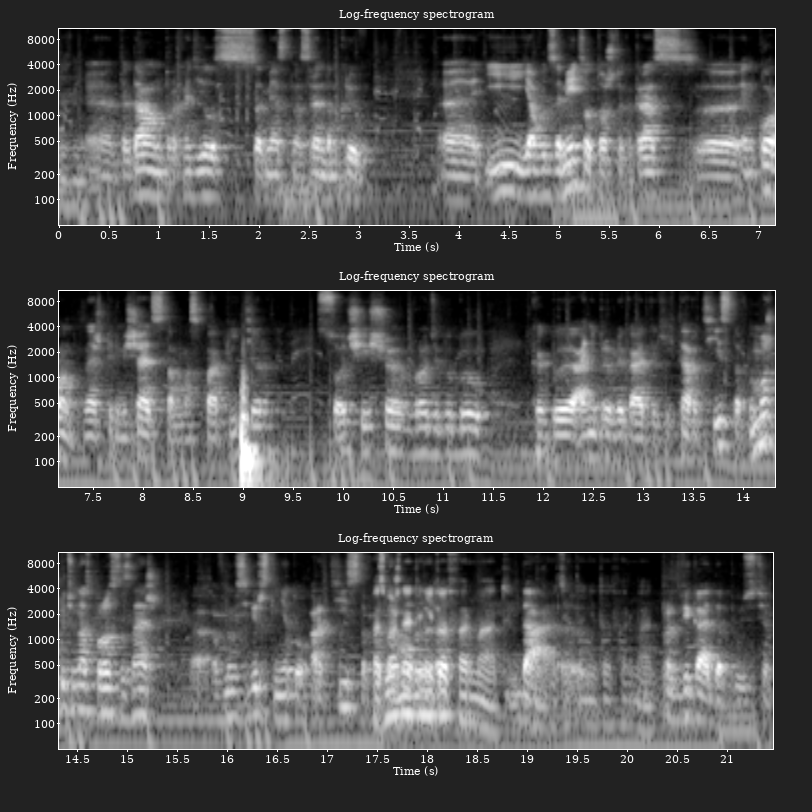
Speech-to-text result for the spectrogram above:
Mm-hmm. Э, тогда он проходил совместно с Рэндом Крю. Э, и я вот заметил то, что как раз э, Энкор, он, знаешь, перемещается там Москва-Питер, Сочи еще вроде бы был как бы они привлекают каких-то артистов. Ну, может быть, у нас просто, знаешь, э, в Новосибирске нету артистов. Возможно, это не это... тот формат. Да. это не тот формат. Продвигать, допустим.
